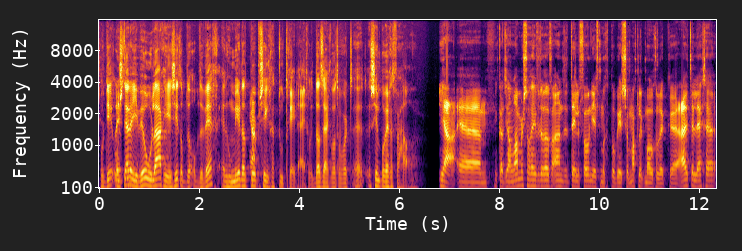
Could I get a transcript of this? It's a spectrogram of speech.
Hoe, hoe sneller je wil, hoe lager je zit op de, op de weg en hoe meer dat purposing gaat toetreden eigenlijk. Dat is eigenlijk wat er wordt, uh, simpelweg het verhaal. Ja, um, ik had Jan Lammers nog even erover aan de telefoon. Die heeft me geprobeerd zo makkelijk mogelijk uh, uit te leggen.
